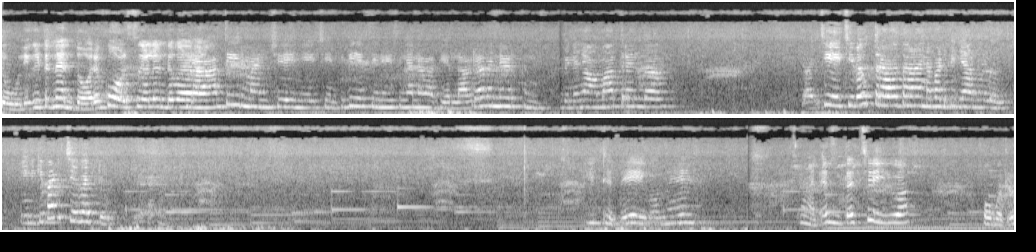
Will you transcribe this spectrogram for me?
ജോലി കിട്ടുന്ന എന്തോരം കോഴ്സുകൾ ഉണ്ട് വേറെ. ഞാൻ തീരുമാനിച്ചു കഴിഞ്ഞ. ചേച്ചി എനിക്ക് ബി എസ് സി നേഴ്സിംഗ് തന്നെ മതി. എല്ലാവരും അതന്നെ എടുക്കുന്നു. പിന്നെ ഞാൻ മാത്രം എന്താ? ചേച്ചിയുടെ ഉത്തരവാദിത്തമാണ് എന്നെ പഠിപ്പിക്കാന്നുള്ളത് എനിക്ക് പഠിച്ചേ പറ്റൂ. എന്റെ ദൈവമേ ഞാൻ എന്താ ചെയ്യുക? ഓരോ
